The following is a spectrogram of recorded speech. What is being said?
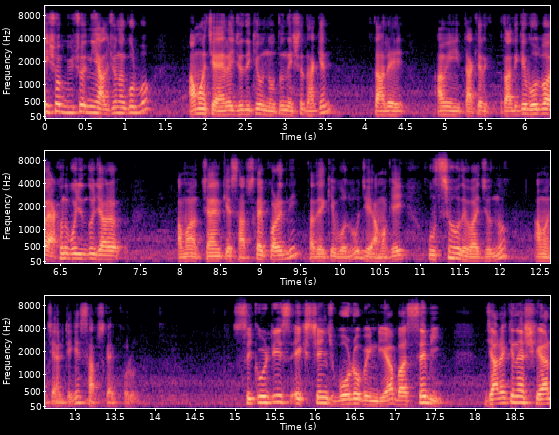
এইসব বিষয় নিয়ে আলোচনা করব। আমার চ্যানেলে যদি কেউ নতুন এসে থাকেন, তাহলে আমি তাকে, তাদেরকে বলব এখনও পর্যন্ত যারা আমার চ্যানেলকে সাবস্ক্রাইব করেননি, তাদেরকে বলব যে আমাকে উৎসাহ দেওয়ার জন্য আমার চ্যানেলটিকে সাবস্ক্রাইব করুন। Securities exchange board of India বা সেবি, যারা কিনা শেয়ার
